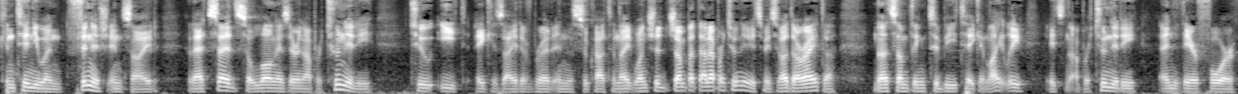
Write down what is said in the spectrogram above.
continue and finish inside. That said, so long as there's an opportunity to eat a kazayit of bread in the sukkah tonight, one should jump at that opportunity. It's mitzvah da'oraita, not something to be taken lightly. It's an opportunity, and therefore,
